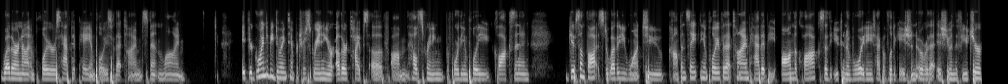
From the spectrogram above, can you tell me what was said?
whether or not employers have to pay employees for that time spent in line if you're going to be doing temperature screening or other types of um, health screening before the employee clocks in, give some thought as to whether you want to compensate the employee for that time, have it be on the clock so that you can avoid any type of litigation over that issue in the future.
